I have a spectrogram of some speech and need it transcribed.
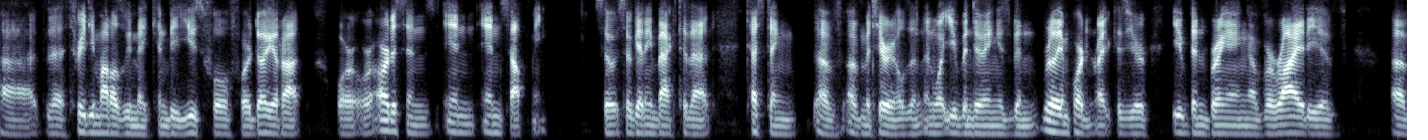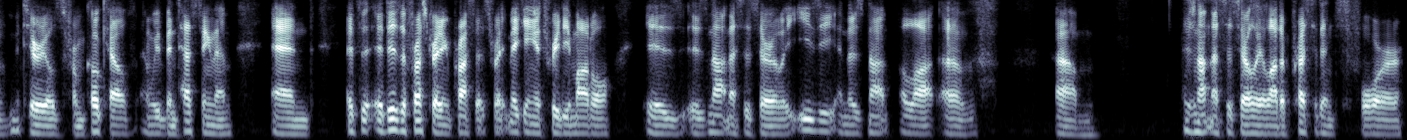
uh, the 3D models we make can be useful for duojárat or, or artisans in in Sapmi. So so getting back to that testing of of materials and, and what you've been doing has been really important, right? Because you're you've been bringing a variety of of materials from Kokelv and we've been testing them and it's it is a frustrating process, right? Making a 3D model is is not necessarily easy and there's not a lot of um, there's not necessarily a lot of precedence for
